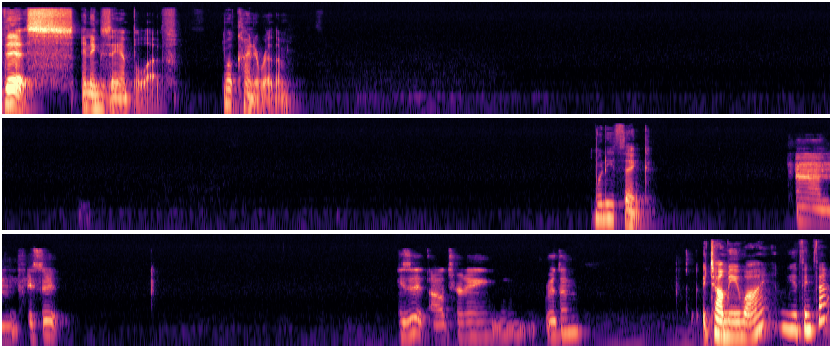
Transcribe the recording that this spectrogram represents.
this an example of? What kind of rhythm? What do you think? um, is it is it alternating rhythm? Tell me why you think that?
